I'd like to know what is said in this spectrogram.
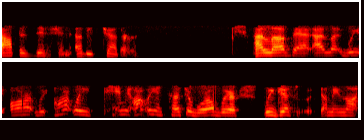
opposition of each other. I love that. I love, we are we aren't we Tammi aren't we in such a world where we just I mean not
